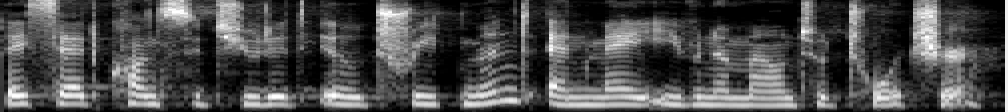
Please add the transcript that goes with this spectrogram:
they said constituted ill treatment and may even amount to torture.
